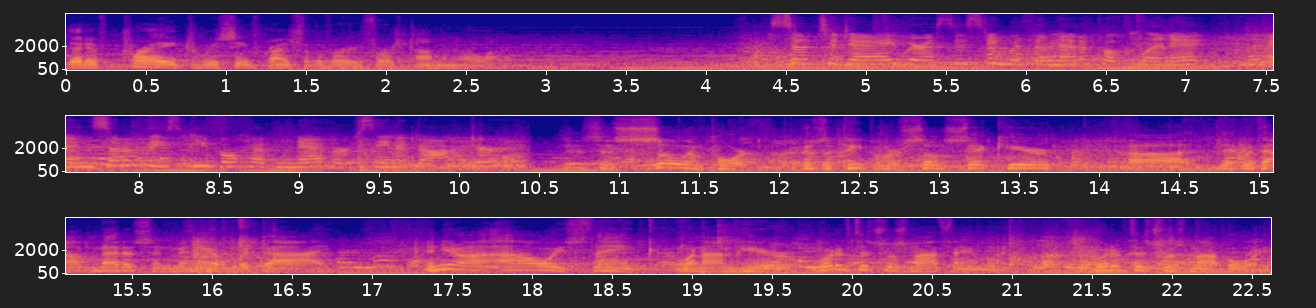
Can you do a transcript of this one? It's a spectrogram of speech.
that have prayed to receive Christ for the very first time in their life. So today we're assisting with a medical clinic and some of these people have never seen a doctor. This is so important because the people are so sick here uh, that without medicine many of them would die. And you know, I, I always think when I'm here, what if this was my family? What if this was my boys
